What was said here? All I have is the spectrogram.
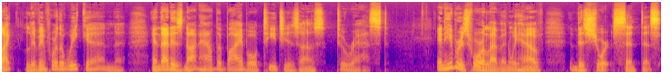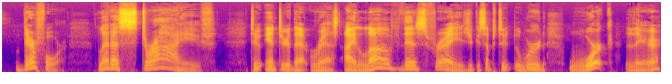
like living for the weekend. And that is not how the Bible teaches us to rest. In Hebrews 4:11 we have this short sentence, therefore let us strive to enter that rest. I love this phrase. You could substitute the word work there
